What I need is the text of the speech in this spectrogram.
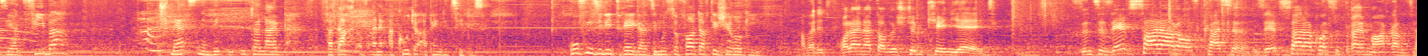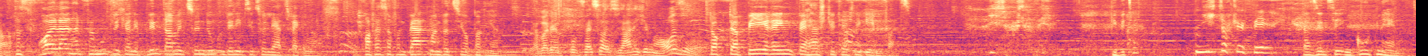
Sie hat Fieber, Schmerzen im linken Unterleib, Verdacht auf eine akute Appendizitis. Rufen Sie die Träger, sie muss sofort auf die Chirurgie. Aber das Fräulein hat doch bestimmt kein Geld. Sind Sie Selbstzahler oder auf Kasse? Selbstzahler kostet drei Mark am Tag. Das Fräulein hat vermutlich eine Blinddarmentzündung und wir nehmen sie zu Lehrzwecken auf. Professor von Bergmann wird sie operieren. Ja, aber der Professor ist ja nicht im Hause. Dr. Behring beherrscht die Technik ebenfalls. Nicht Dr. Behring. Wie bitte? Nicht Dr. Behring. Da sind Sie in guten Händen.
